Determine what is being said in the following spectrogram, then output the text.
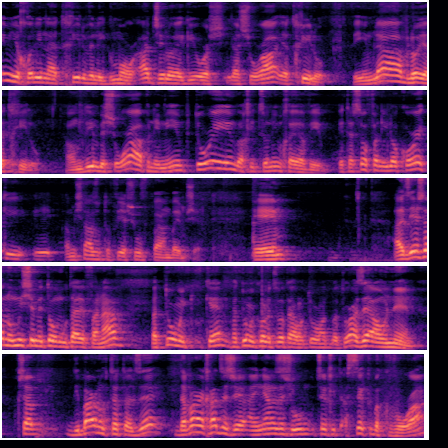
אם יכולים להתחיל ולגמור עד שלא יגיעו לשורה, יתחילו, ואם לאו, לא יתחילו. העומדים בשורה, הפנימיים פטורים והחיצונים חייבים. את הסוף אני לא קורא כי אה, המשנה הזאת תופיע שוב פעם בהמשך. אה, אז יש לנו מי שמתו מוטל לפניו, פטור, כן, פטור מכל מצוות האמורות בתורה, זה האונן. עכשיו, דיברנו קצת על זה, דבר אחד זה שהעניין הזה שהוא צריך להתעסק בקבורה,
